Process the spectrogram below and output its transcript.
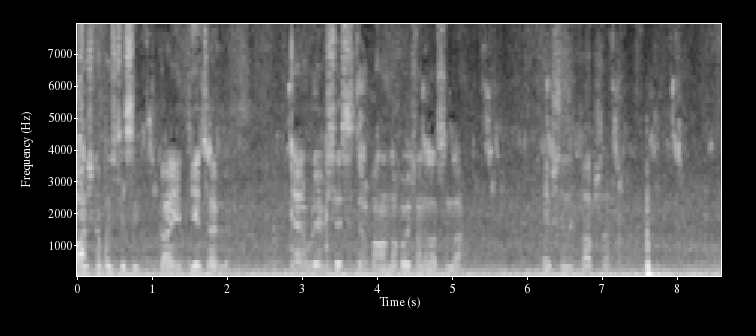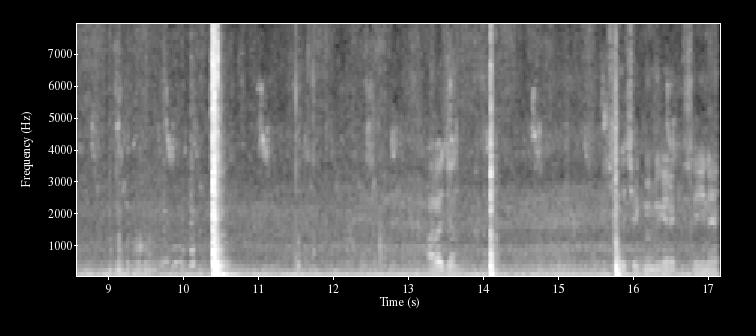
Bağış kapasitesi gayet yeterli. Yani buraya bir ses sistemi falan da koysanız aslında hepsini kapsar. Aracın içinde çekmemiz gerekirse yine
